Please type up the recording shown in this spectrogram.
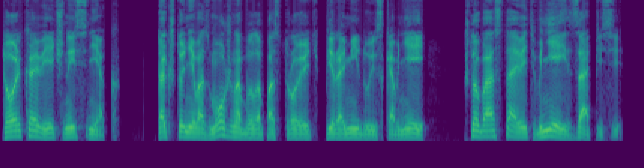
только вечный снег, так что невозможно было построить пирамиду из камней, чтобы оставить в ней записи.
